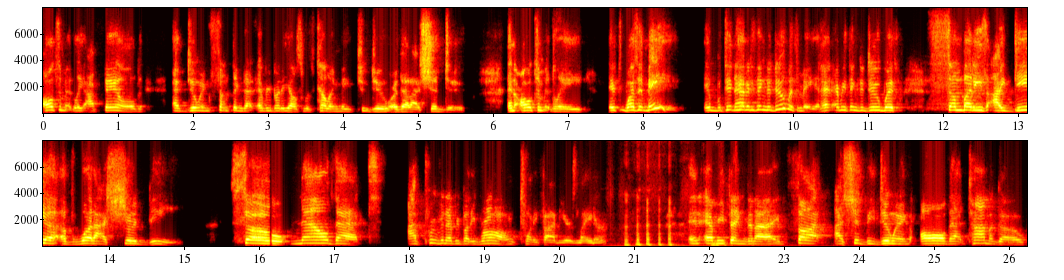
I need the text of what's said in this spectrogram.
Ultimately, I failed at doing something that everybody else was telling me to do or that I should do. And ultimately, it wasn't me. It didn't have anything to do with me. It had everything to do with somebody's idea of what I should be. So now that I've proven everybody wrong 25 years later, and everything that I thought I should be doing all that time ago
